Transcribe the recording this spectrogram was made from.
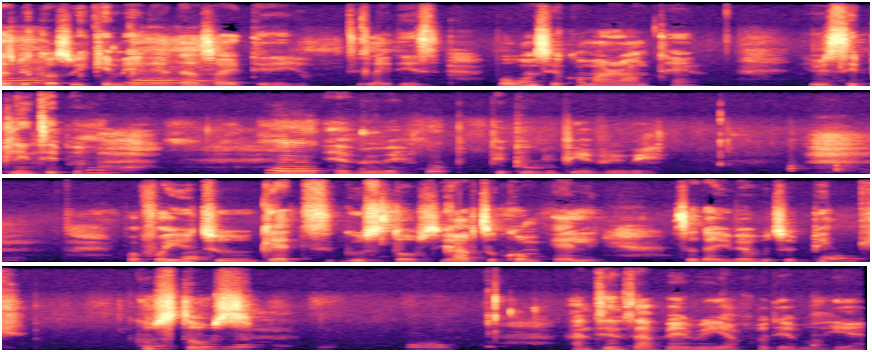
Just because we came earlier that's why they like this. But once you come around 10 you will see plenty people. Everywhere. People will be everywhere. But for you to get good stuffs you have to come early so that you'll be able to pick good stuffs and things are very affordable here.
